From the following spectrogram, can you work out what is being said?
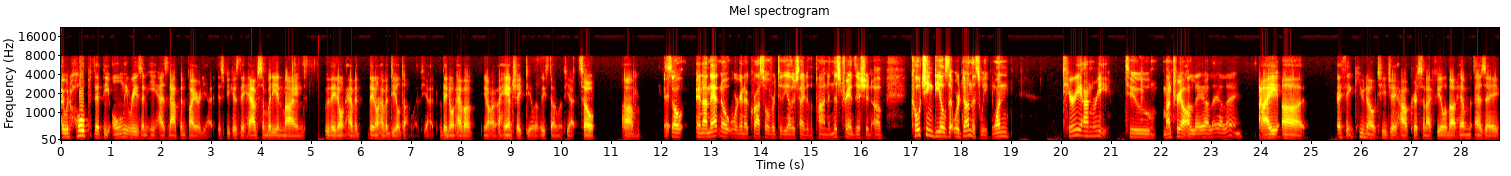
I would hope that the only reason he has not been fired yet is because they have somebody in mind who they don't have a they don't have a deal done with yet. They don't have a you know a handshake deal at least done with yet. So, um, So, and on that note, we're going to cross over to the other side of the pond in this transition of coaching deals that were done this week. One, Thierry Henry to Montreal. ale ale ale I uh, I think you know TJ how Chris and I feel about him as a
